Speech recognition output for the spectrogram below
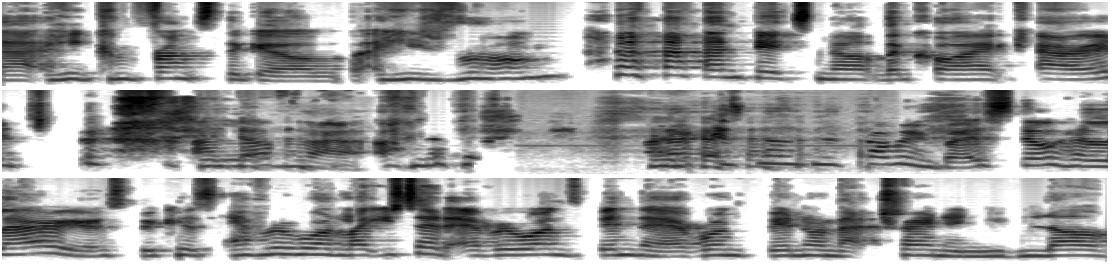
that he confronts the girl but he's wrong and it's not the quiet carriage. I love that. I know, I know it's not coming but it's still hilarious because everyone like you said everyone's been there. Everyone's been on that train and you'd love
